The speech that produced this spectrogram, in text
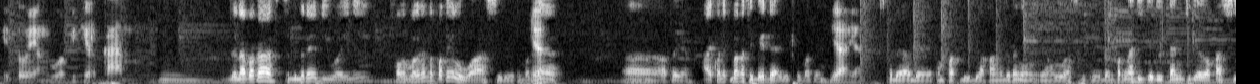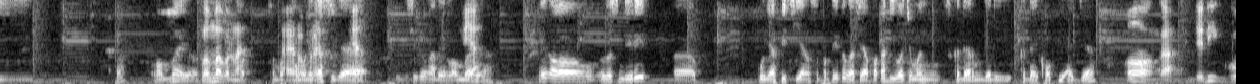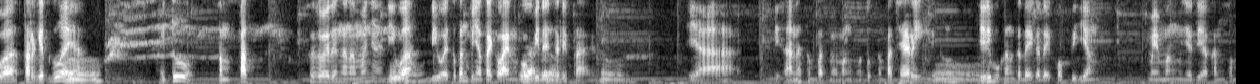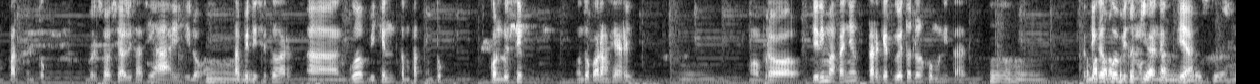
Itu yang gua pikirkan. Hmm. Dan apakah sebenarnya Diwa ini kalau gue lihat kan tempatnya luas gitu ya, tempatnya eh, apa ya ikonik banget sih beda gitu tempatnya Ya ya. ada ada tempat di belakang itu kan yang yang luas gitu ya dan pernah dijadikan juga lokasi apa lomba ya Lomba pernah. sempat, sempat komunitas juga ya. di situ ngadain lomba Iya. ya tapi kalau lu sendiri eh, punya visi yang seperti itu nggak sih apakah Diwa cuman sekedar menjadi kedai kopi aja Oh enggak. Jadi gua target gua ya Hmm. itu tempat sesuai dengan namanya Diwa. Diwa itu kan punya tagline kopi Iya, dan iya. cerita. Gitu. Hmm. Ya di sana tempat memang untuk tempat sharing gitu. Hmm. Jadi bukan kedai-kedai kopi yang memang menyediakan tempat untuk bersosialisasi hahihi doang. Hmm. Tapi di situ gue bikin tempat untuk kondusif untuk orang sharing, Hmm. Ngobrol. Jadi makanya target gue itu adalah komunitas. Hmm. Ketika gue bisa menggandeng, ya ya.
